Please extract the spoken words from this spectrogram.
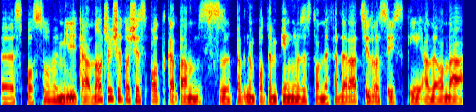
w sposób militarny. Oczywiście to się spotka tam z pewnym potępieniem ze strony Federacji Rosyjskiej, ale ona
